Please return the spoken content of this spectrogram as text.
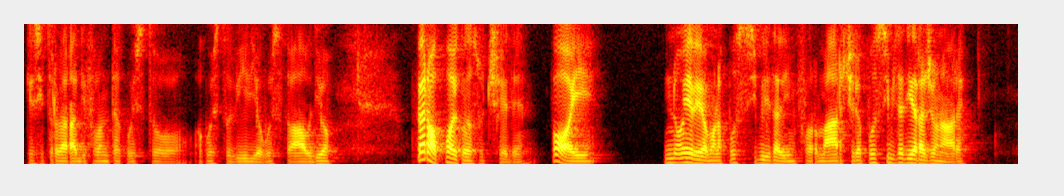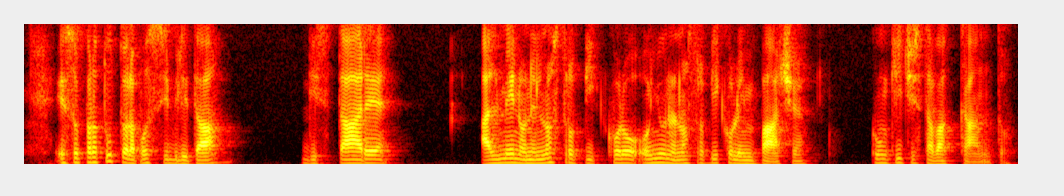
che si troverà di fronte a questo, a questo video, a questo audio. Però poi cosa succede? Poi noi avevamo la possibilità di informarci, la possibilità di ragionare e soprattutto la possibilità di stare almeno nel nostro piccolo, ognuno nel nostro piccolo in pace con chi ci stava accanto.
